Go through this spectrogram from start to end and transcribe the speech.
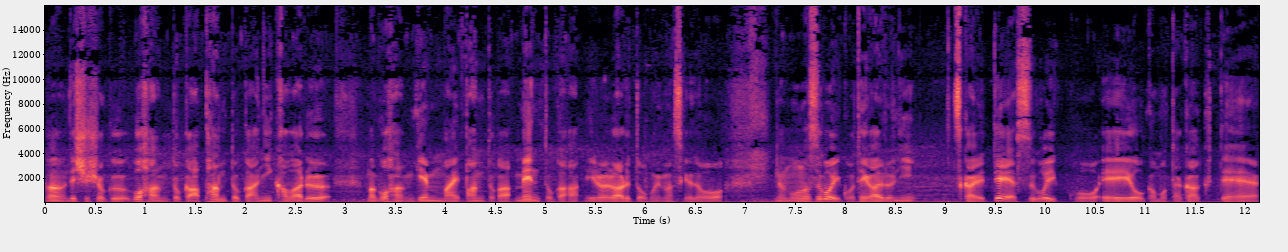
うん。で、主食、ご飯とかパンとかに代わる、まあ、ご飯、玄米、パンとか、麺とか、いろいろあると思いますけど、ものすごいこう手軽に使えて、すごいこう栄養価も高くて、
